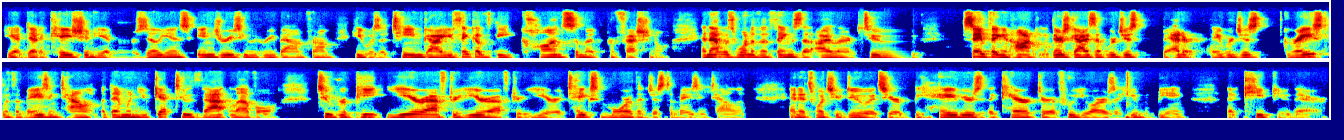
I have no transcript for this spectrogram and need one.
he had dedication, he had resilience, injuries he would rebound from. He was a team guy. You think of the consummate professional. And that was one of the things that I learned too. Same thing in hockey. There's guys that were just better. They were just graced with amazing talent. But then when you get to that level, to repeat year after year after year, it takes more than just amazing talent. And it's what you do, it's your behaviors, the character of who you are as a human being that keep you there.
